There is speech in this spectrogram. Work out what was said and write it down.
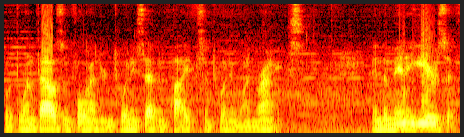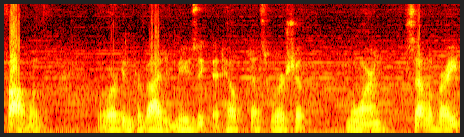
with 1,427 pipes and 21 ranks. In the many years that followed, the organ provided music that helped us worship, mourn, celebrate,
